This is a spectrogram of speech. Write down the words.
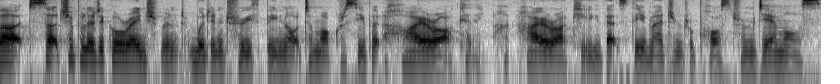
But such a political arrangement would in truth be not democracy but hierarchy. hierarchy. That's the imagined riposte from Demos.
